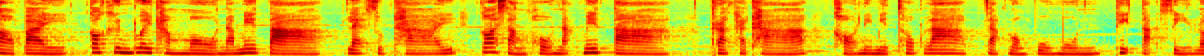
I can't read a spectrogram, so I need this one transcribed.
ต่อไปก็ขึ้นด้วยธรรมโมนะเมตตา และสุดท้ายก็สังโฆนะเมตตา พระคาถา ขอนิมิตโชคลาภจากหลวงปู่มุนทิตะสีโล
